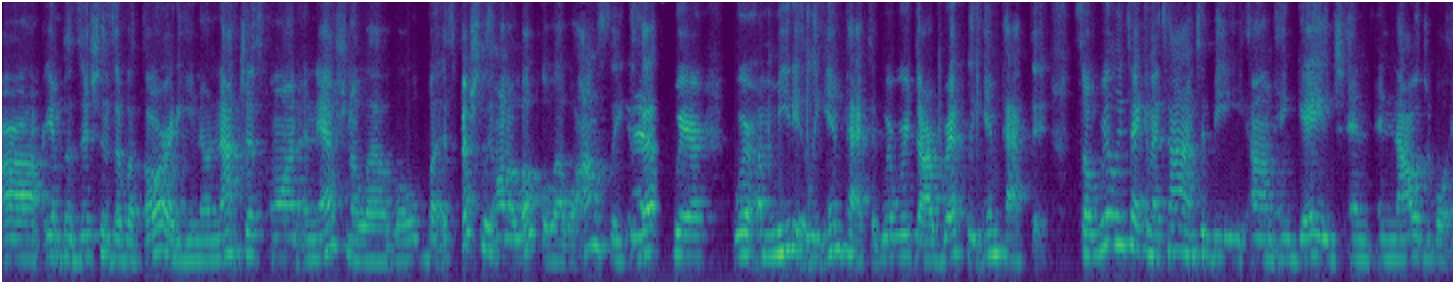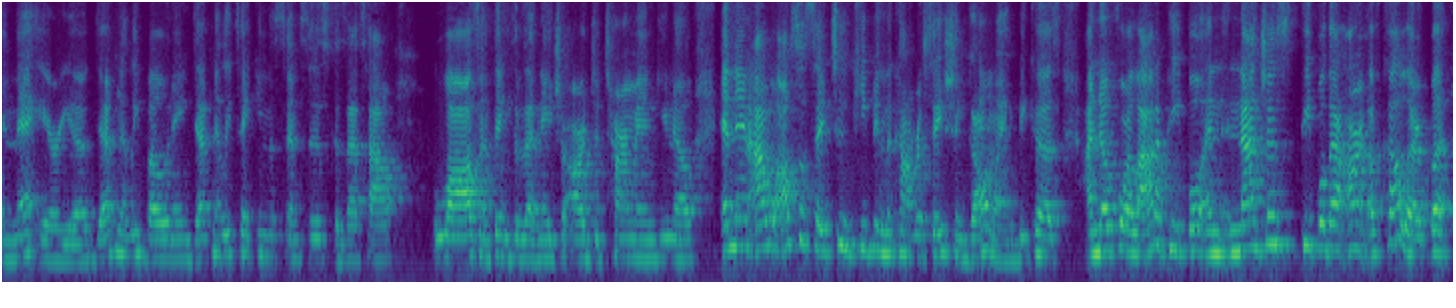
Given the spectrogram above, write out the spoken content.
are in positions of authority, you know, not just on a national level, but especially on a local level, honestly, because that's where we're immediately impacted, where we're directly impacted. So, really taking the time to be um, engaged and, and knowledgeable in that area, definitely voting, definitely taking the census, because that's how laws and things of that nature are determined, you know. And then I will also say, too, keeping the conversation going because I know for a lot of people, and not just people that aren't of color, but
